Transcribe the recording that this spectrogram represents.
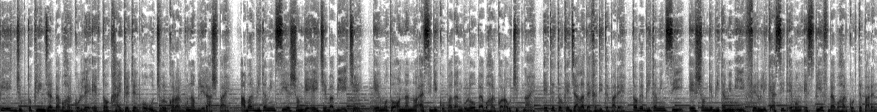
পিএইচ যুক্ত ক্লিনজার ব্যবহার করলে এর ত্বক হাইড্রেটেড ও উজ্জ্বল করার গুণাবলী হ্রাস পায়। আবার ভিটামিন সি এর সঙ্গে এইচএ বা বিএইচএ এর মতো অন্যান্য অ্যাসিডিক উপাদানগুলোও ব্যবহার করা উচিত নয়। এতে ত্বকে জ্বালা দেখা দিতে পারে। তবে ভিটামিন সি এর সঙ্গে ভিটামিন ই ফেরুলিক অ্যাসিড এবং এসপিএফ ব্যবহার করতে পারেন।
